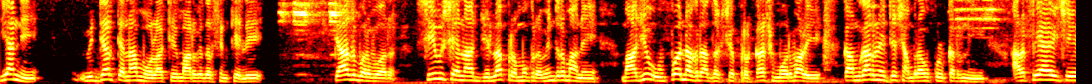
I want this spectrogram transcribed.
यांनी विद्यार्थ्यांना मोलाचे मार्गदर्शन केले. त्याचबरोबर शिवसेना जिल्हा प्रमुख रवींद्र माने माजी उपनगराध्यक्ष प्रकाश मोरवाळे कामगार नेते शामराव कुलकर्णी आर पी आयचे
